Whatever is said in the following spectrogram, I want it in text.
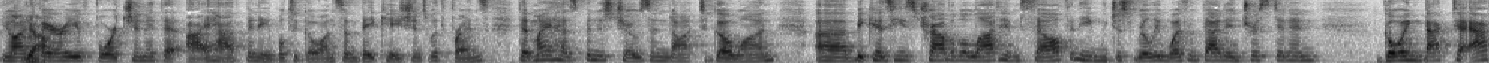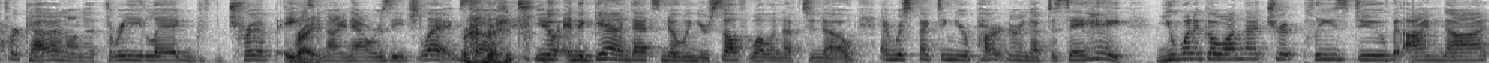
You know, I'm yeah. very fortunate that I have been able to go on some vacations with friends that my husband has chosen not to go on uh, because he's traveled a lot himself and he just really wasn't that interested in going back to Africa and on a three leg trip, eight right. to nine hours each leg. So, right. you know, and again, that's knowing yourself well enough to know and respecting your partner enough to say, hey, you want to go on that trip? Please do, but I'm not.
